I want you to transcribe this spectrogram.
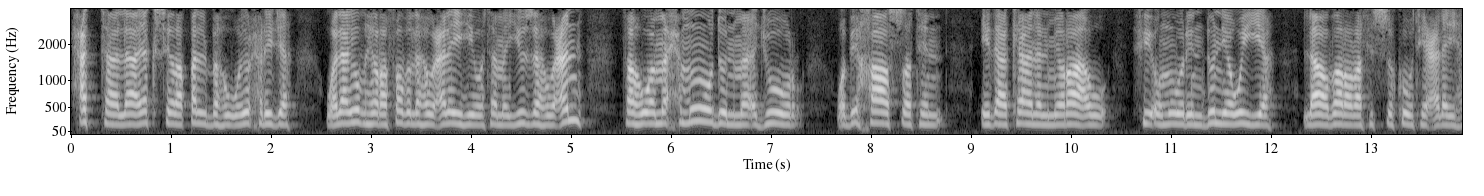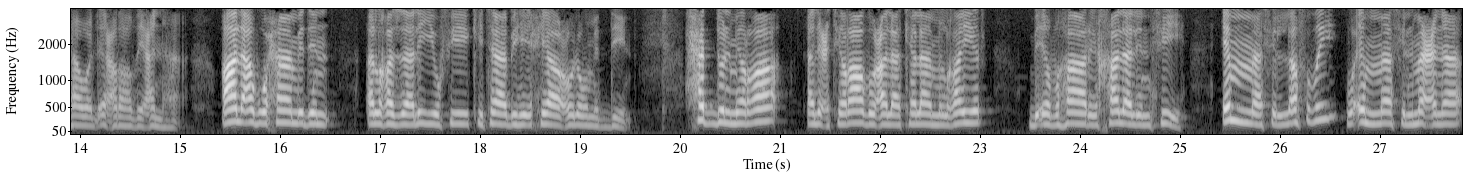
حتى لا يكسر قلبه ويحرجه ولا يظهر فضله عليه وتميزه عنه فهو محمود مأجور وبخاصة إذا كان المراء في أمور دنيوية لا ضرر في السكوت عليها والإعراض عنها. قال أبو حامد الغزالي في كتابه إحياء علوم الدين حد المراء الاعتراض على كلام الغير بإظهار خلل فيه إما في اللفظ وإما في المعنى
